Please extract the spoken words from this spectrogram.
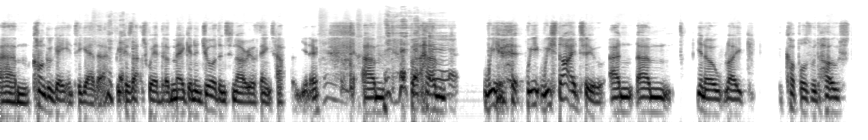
um, congregating together because that's where the Megan and Jordan scenario things happen, you know. Um, but um, we we we started to, and um, you know, like couples would host.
